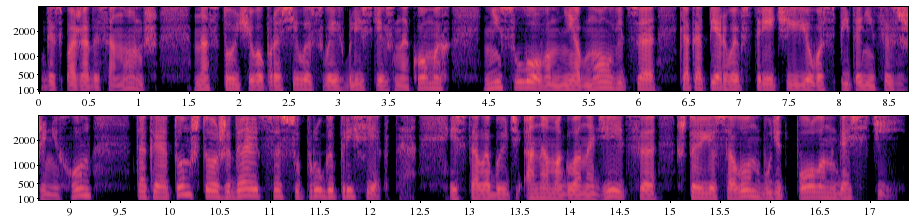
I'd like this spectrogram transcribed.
Госпожа де Санонж настойчиво просила своих близких знакомых ни словом не обмолвиться как о первой встрече ее воспитанницы с женихом, так и о том, что ожидается супруга префекта, и, стало быть, она могла надеяться, что ее салон будет полон гостей.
